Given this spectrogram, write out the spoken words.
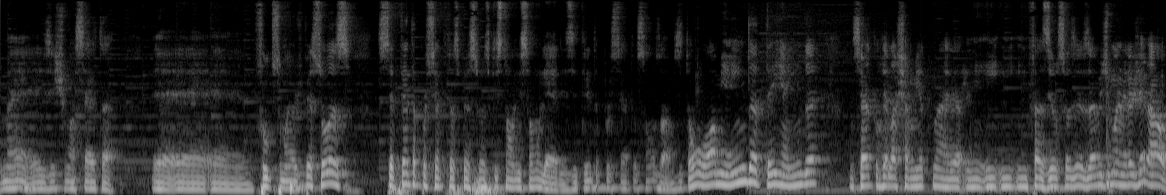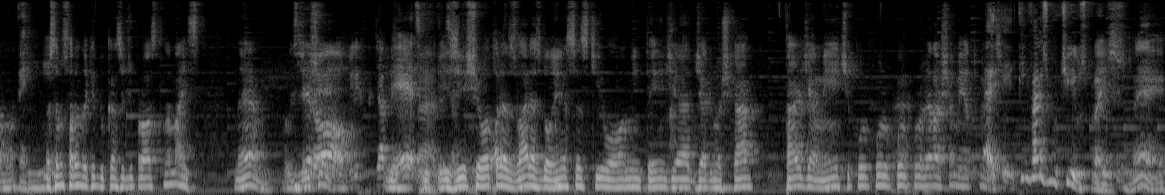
né, existe uma certa é, é, é fluxo maior de pessoas, 70% das pessoas que estão ali são mulheres e 30% são os homens. Então o homem ainda tem ainda um certo relaxamento na, em, em, em, fazer os seus exames de maneira geral. Né? Nós estamos falando aqui do câncer de próstata, mas né? Colesterol, existe, diabetes. Existe outras várias doenças que o homem tende a diagnosticar tardiamente por, por, por, por relaxamento. É, tem vários motivos para isso, né?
